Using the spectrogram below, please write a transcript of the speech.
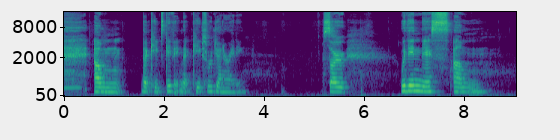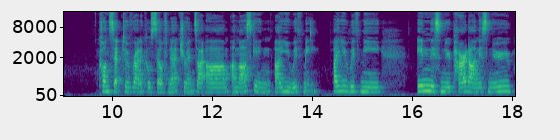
um, that keeps giving, that keeps regenerating. So, within this um, concept of radical self nurturance, I, um, I'm asking, are you with me? Are you with me in this new paradigm, this new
